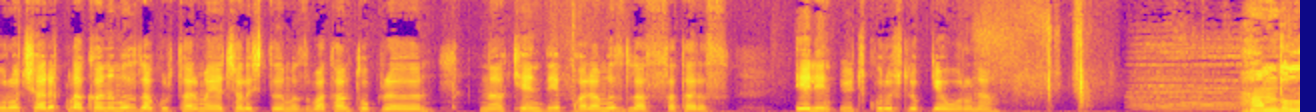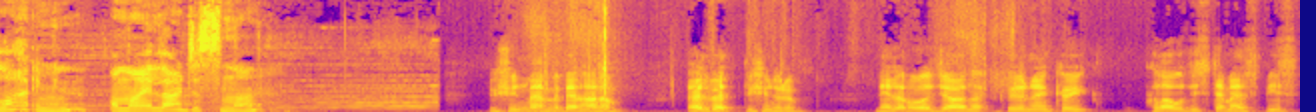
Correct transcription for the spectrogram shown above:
Kuru çarıkla kanımızla kurtarmaya çalıştığımız vatan toprağını kendi paramızla satarız. Elin üç kuruşluk gavuruna. Hamdullah Emin onaylarcasına Düşünmem mi ben hanım? Elbet düşünürüm. Neler olacağını görünen köy kılavuz istemez. Biz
